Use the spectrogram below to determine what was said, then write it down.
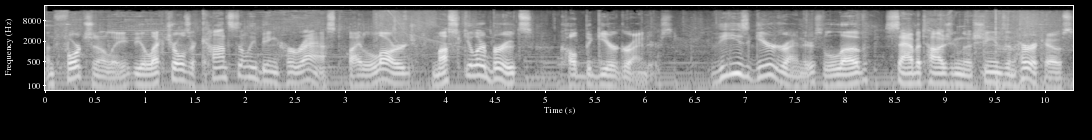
Unfortunately, the Electrolls are constantly being harassed by large, muscular brutes called the Gear Grinders. These Gear Grinders love sabotaging the machines in Hurricos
